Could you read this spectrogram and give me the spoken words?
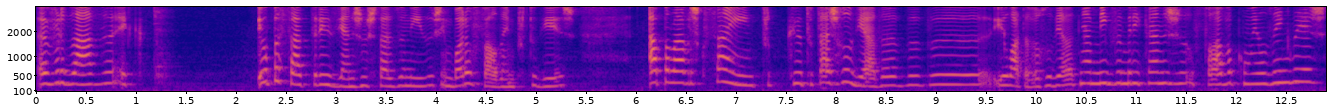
A verdade é que eu, passado 13 anos nos Estados Unidos, embora eu fale em português, há palavras que saem, porque tu estás rodeada de. de- Eu lá estava rodeada, tinha amigos americanos, falava com eles em inglês.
